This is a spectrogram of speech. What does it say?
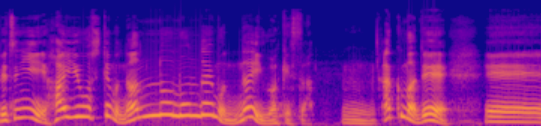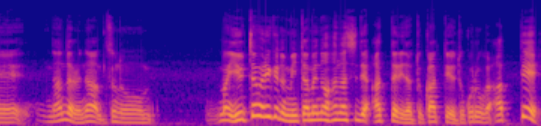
別に俳優をしても何の問題もないわけさ。うん、あくまで、えー、なんだろうなそのまあ言っちゃ悪いけど見た目の話であったりだとかっていうところがあって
